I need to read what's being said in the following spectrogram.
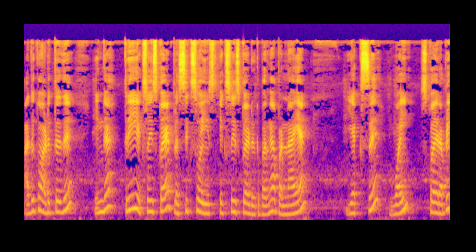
அதுக்கும் அடுத்தது இங்கே three x y square plus six y x y square இருக்குது பாருங்கள் அப்போ நயன் எக்ஸு ஒய் ஸ்கொயர் அப்படி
